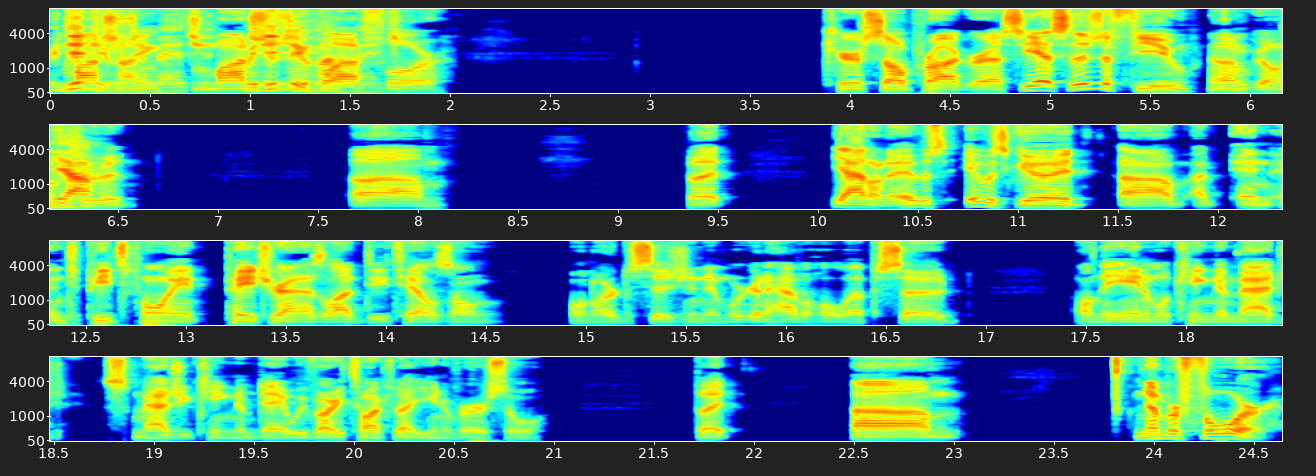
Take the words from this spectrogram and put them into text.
We did Monsters do Haunted Mansion. Monsters we did do. Haunted Mansion. Floor. Carousel Progress. Yeah, so there's a few. Now I'm going Yeah. through it. Um, but yeah, I don't know. It was it was good. Um, and and to Pete's point, Patreon has a lot of details on on our decision, and we're gonna have a whole episode on the Animal Kingdom Magic Magic Kingdom Day. We've already talked about Universal, but um, number four,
